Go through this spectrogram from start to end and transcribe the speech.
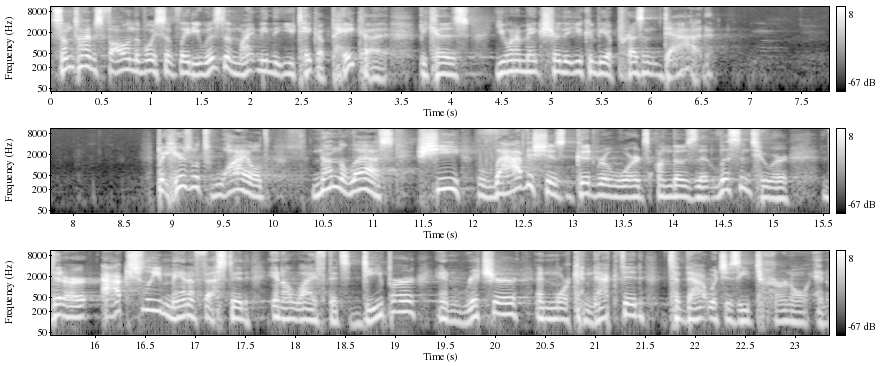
Sometimes following the voice of Lady Wisdom might mean that you take a pay cut because you want to make sure that you can be a present dad. But here's what's wild. Nonetheless, she lavishes good rewards on those that listen to her that are actually manifested in a life that's deeper and richer and more connected to that which is eternal and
